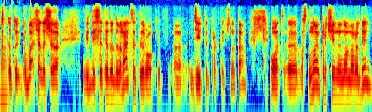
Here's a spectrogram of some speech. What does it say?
Так. Тобто побачили, що від 10 до 12 років е, діти практично так. От е, основною причиною номер один,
